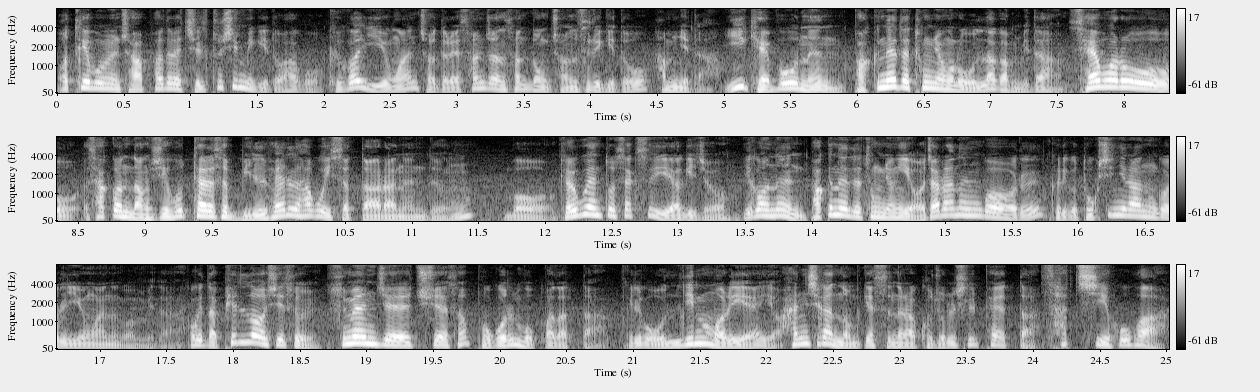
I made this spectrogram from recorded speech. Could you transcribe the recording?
어떻게 보면 좌파들의 질투심이기도 하고 그걸 이용한 저들의 선전선동 전술이기도 합니다. 이 계보는 박근혜 대통령으로 올라갑니다. 세월호 사건 당시 호텔에서 밀회를 하고 있었다라는 등 뭐 결국엔 또 섹스 이야기죠. 이거는 박근혜 대통령이 여자라는 거를 그리고 독신이라는 걸 이용하는 겁니다. 거기다 필러 시술, 수면제에 취해서 보고를 못 받았다. 그리고 올린 머리에 1시간 넘게 쓰느라 구조를 실패했다. 사치, 호화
